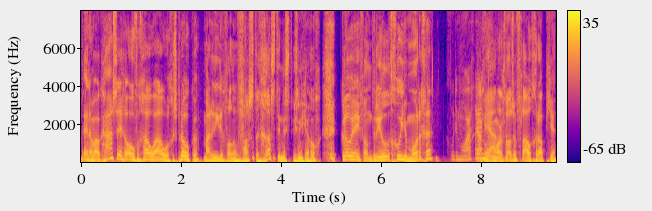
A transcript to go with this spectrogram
En dan wou ik haast zeggen over gouden ouwe gesproken. Maar in ieder geval een vaste gast in de studio. Chloe van Driel, goedemorgen. Goedemorgen. Ja, dat was een flauw grapje.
